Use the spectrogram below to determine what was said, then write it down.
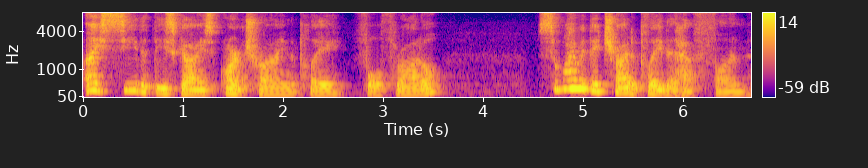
I see that these guys aren't trying to play full throttle. So why would they try to play to have fun?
